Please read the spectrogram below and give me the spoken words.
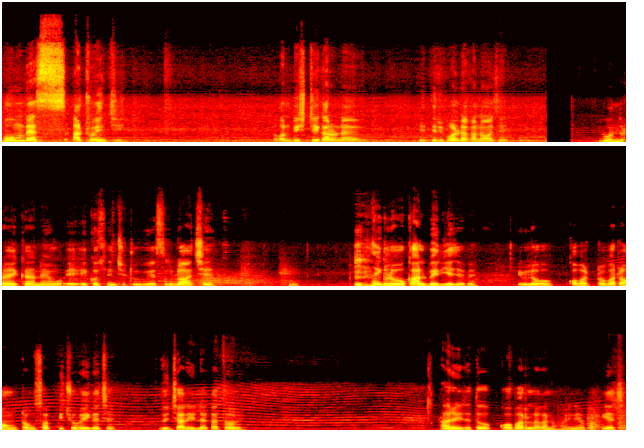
বুম ব্যাস আঠেরো ইঞ্চি। তখন বৃষ্টির কারণে ত্রিফল টাকানো আছে? বন্ধুরা, এখানে একুশ ইঞ্চি টু বেসগুলো আছে। এগুলো কাল বেরিয়ে যাবে। এগুলো কভার টভার, রং টং সব কিছু হয়ে গেছে। শুধু জালি লাগাতে হবে। আর এটা তো কভার লাগানো হয়নি, বাকি আছে।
